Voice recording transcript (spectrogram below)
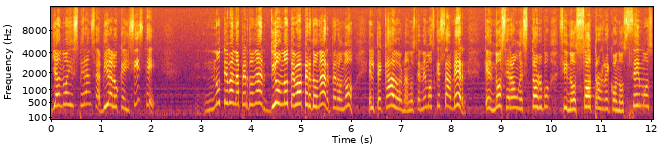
ya, no hay esperanza, mira lo que hiciste. No te van a perdonar, Dios no te va a perdonar, pero no, el pecado, hermanos, tenemos que saber que no será un estorbo si nosotros reconocemos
